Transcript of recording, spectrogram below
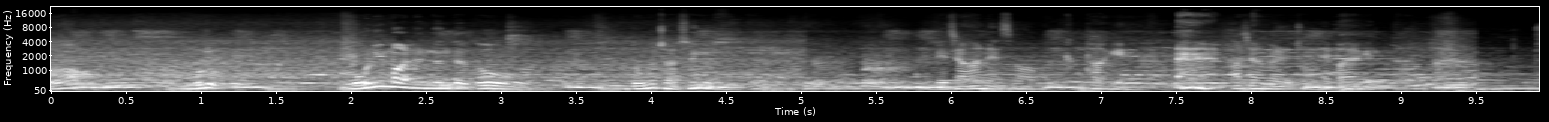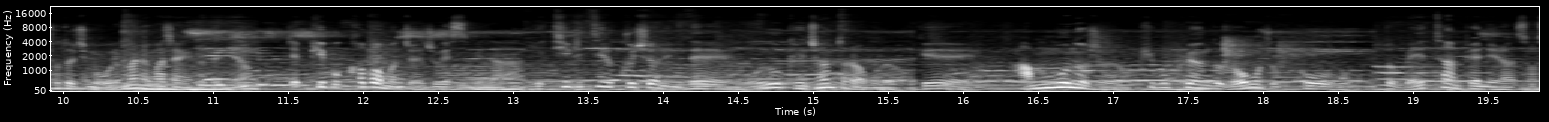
뭐야 머리 머리만 했는데도 너무 잘생겼는데 매장 안에서 급하게 화장을 좀 해봐야겠다. 저도 지금 오랜만에 화장했거든요. 이제 피부 커버 먼저 해주겠습니다. 이게 티리티리 쿠션인데 오늘 괜찮더라고요. 이게 안 무너져요. 피부 표현도 너무 좋고 또 매트한 편이라서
